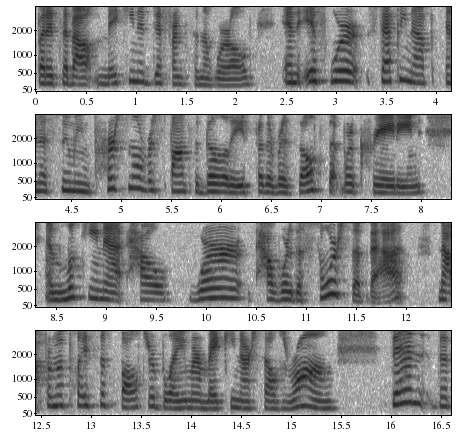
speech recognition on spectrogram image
but it's about making a difference in the world. And if we're stepping up and assuming personal responsibility for the results that we're creating and looking at how we're how we're the source of that, not from a place of fault or blame or making ourselves wrong, then the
